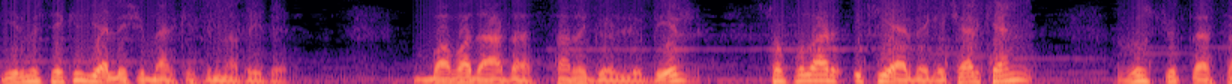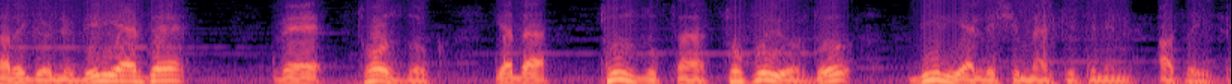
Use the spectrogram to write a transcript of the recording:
28 yerleşim merkezinin adıydı. Babadağ'da Sarıgöllü 1, Sofular 2 yerde geçerken, Rusçuk'ta Sarıgöllü bir yerde ve Tozluk ya da Tuzluk'ta Sofu Yurdu bir yerleşim merkezinin adıydı.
